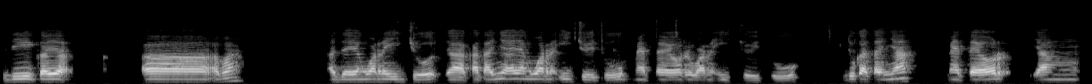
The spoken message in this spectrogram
Jadi kayak eh, apa ada yang warna hijau. Ya katanya yang warna hijau itu meteor warna hijau itu itu katanya meteor yang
